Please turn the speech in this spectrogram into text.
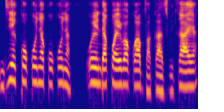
ndiye kokonya kokonya oenda kwaiva kwabva kazwi kaya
